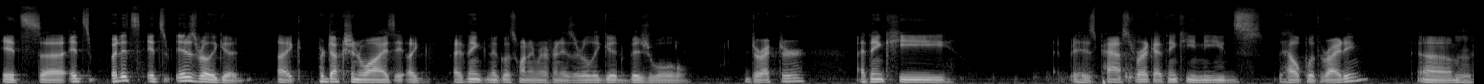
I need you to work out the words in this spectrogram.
it's uh, it's but it's it's it is really good. Like production wise, it like I think Nicolas Winding Refn is a really good visual director. I think he his past work. I think he needs help with writing. Um,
